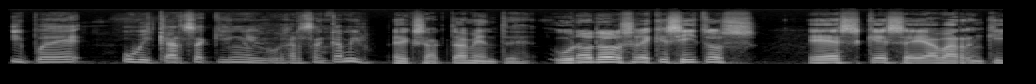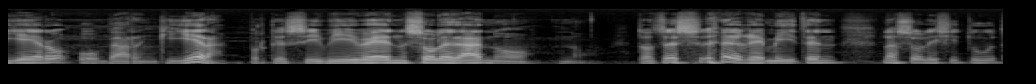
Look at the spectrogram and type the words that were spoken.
y puede ubicarse aquí en el hogar San Camilo. Exactamente. Uno de los requisitos es que sea barranquillero o barranquillera, porque si vive en soledad, no, no. Entonces remiten la solicitud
